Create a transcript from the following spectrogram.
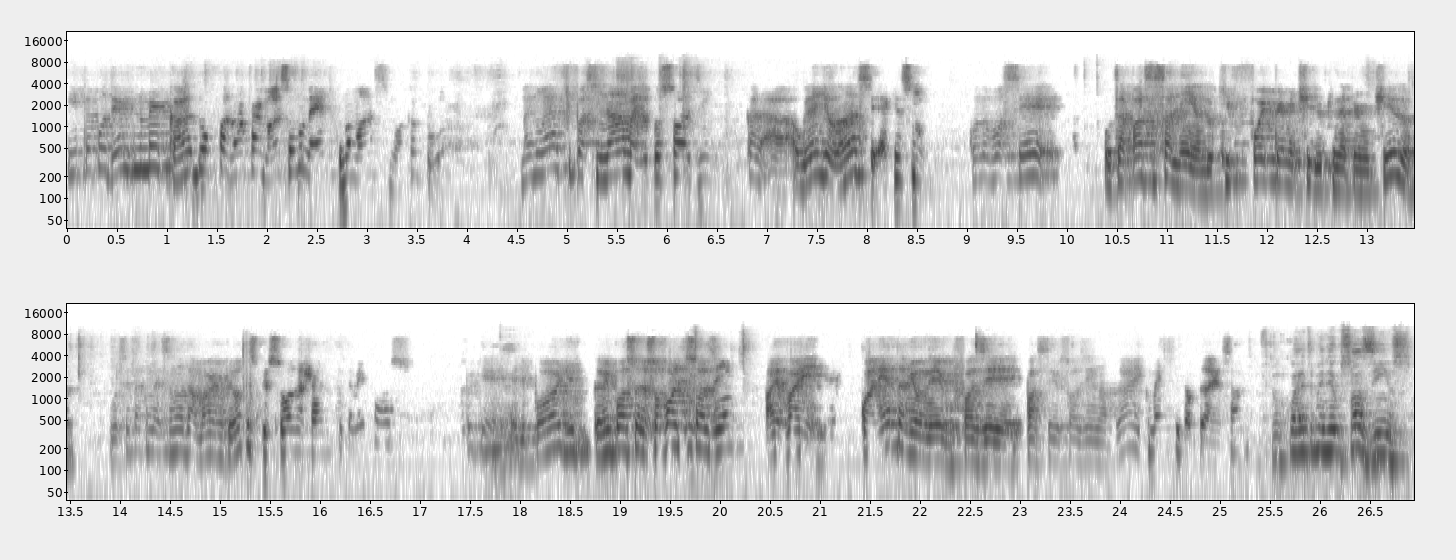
e para poder ir no mercado ou fazer uma farmácia ou no médico, no máximo, acabou. Mas não é tipo assim, não, mas eu tô sozinho. Cara, o grande lance é que assim, quando você ultrapassa essa linha do que foi permitido e o que não é permitido, você está começando a dar margem para outras pessoas acharem que eu também posso. Por quê? Ele pode, também posso, eu só posso ir sozinho, aí vai 40 mil negros fazer passeio sozinho na praia, como é que fica a praia, sabe? Ficam 40 mil negros sozinhos.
